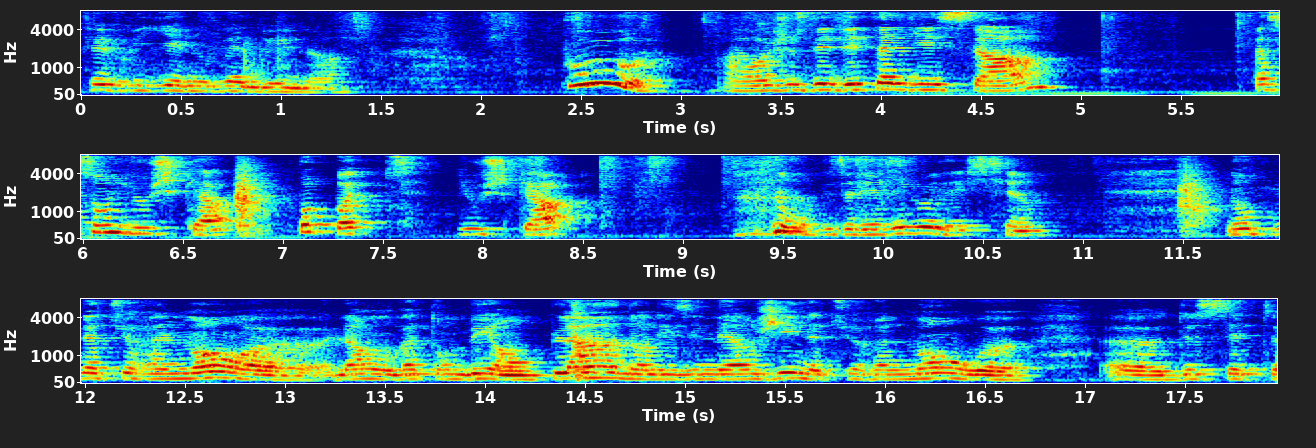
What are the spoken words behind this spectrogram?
février, nouvelle lune. Pour, alors, je vous ai détaillé ça, façon Yushka, popote Yushka. vous allez rigoler. Donc naturellement, euh, là on va tomber en plein dans les énergies naturellement euh, euh, de cette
